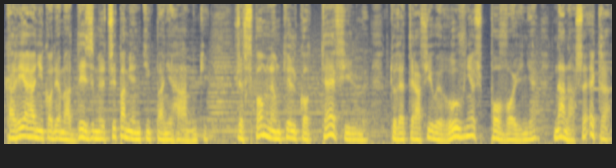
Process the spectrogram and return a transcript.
Kariera Nikodema Dyzmy czy Pamiętnik Panie Hanki, że wspomnę tylko te filmy, które trafiły również po wojnie na nasze ekrany.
